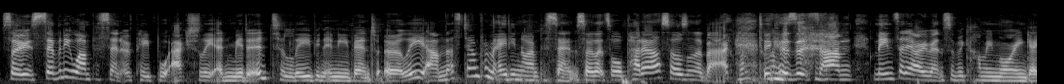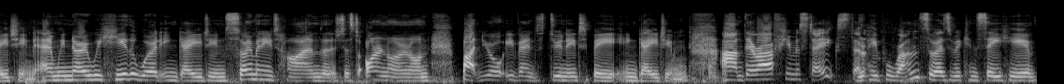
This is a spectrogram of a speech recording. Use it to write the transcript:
so 71% of people actually admitted to leaving an event early. Um, that's down from 89%. So let's all pat ourselves on the back because it um, means that our events are becoming more engaging. And we know we hear the word engaging so many times, and it's just on and on and on. But your events do need to be engaging. Um, there are a few mistakes that Yep. people run. So as we can see here.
